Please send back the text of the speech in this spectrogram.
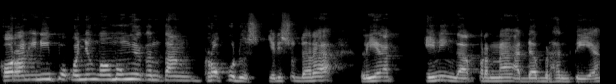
Koran ini pokoknya ngomongnya tentang Roh Kudus. Jadi saudara lihat ini nggak pernah ada berhenti ya.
